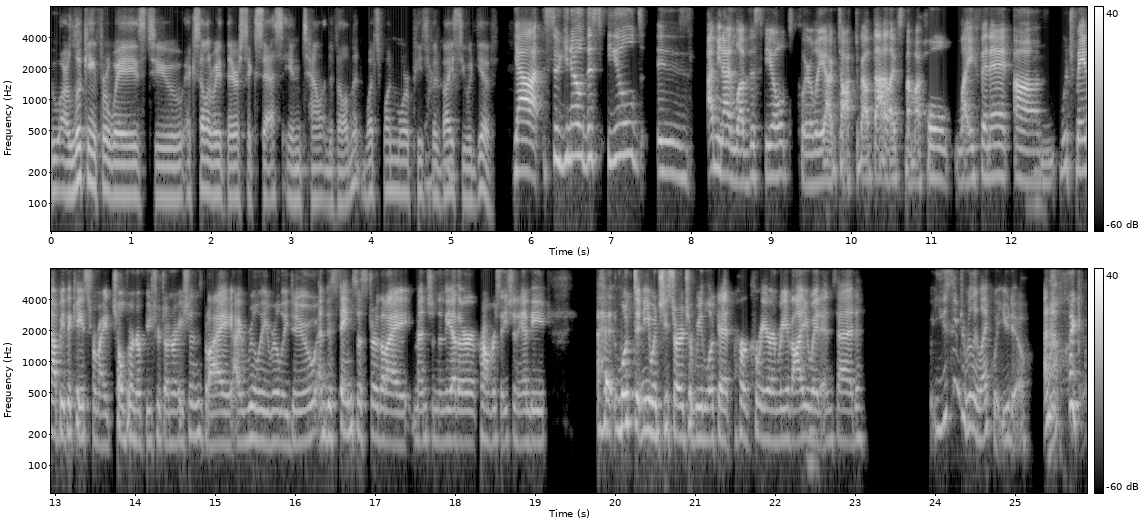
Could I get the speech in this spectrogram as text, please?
who are looking for ways to accelerate their success in talent development. What's one more piece yeah. of advice you would give? Yeah. So, you know, this field is, I mean, I love this field. Clearly, I've talked about that. I've spent my whole life in it, um, which may not be the case for my children or future generations, but I, I really, really do. And the same sister that I mentioned in the other conversation, Andy, looked at me when she started to relook at her career and reevaluate it and said, you seem to really like what you do. And I'm like,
